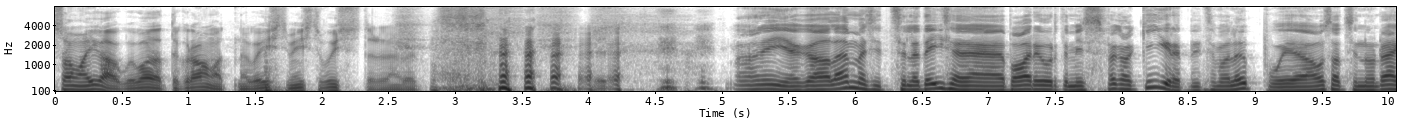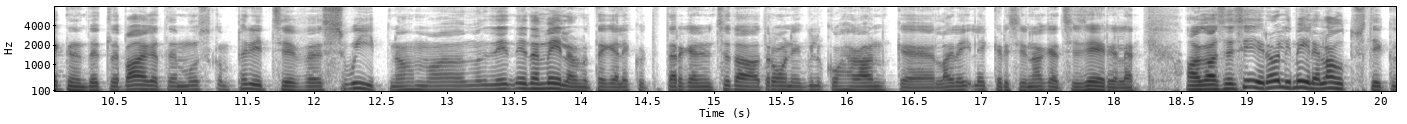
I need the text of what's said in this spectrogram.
sama igav, kui vaadata kraamat nagu Eesti meistrivõistlustel nagu, et no nii, aga lähme siit selle teise paari juurde, mis väga kiirelt niisama lõppu ja osad siin on rääkinud, et läheb aegade most competitive sweep, noh, ma, need, need on veel olnud tegelikult, et ärge nüüd seda drooni küll kohe andke La- Lakersi Nuggetsi seeriale. aga see seeria oli meile lahutuslik,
